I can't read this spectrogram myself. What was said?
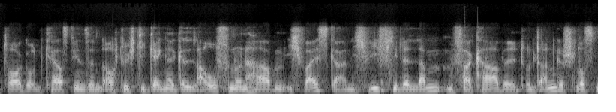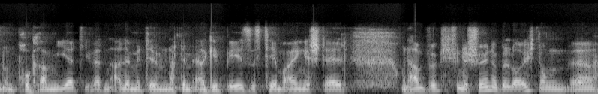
Torge und Kerstin sind auch durch die Gänge gelaufen und haben, ich weiß gar nicht, wie viele Lampen verkabelt und angeschlossen und programmiert. Die werden alle mit dem, nach dem RGB-System eingestellt und haben wirklich für eine schöne Beleuchtung äh,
